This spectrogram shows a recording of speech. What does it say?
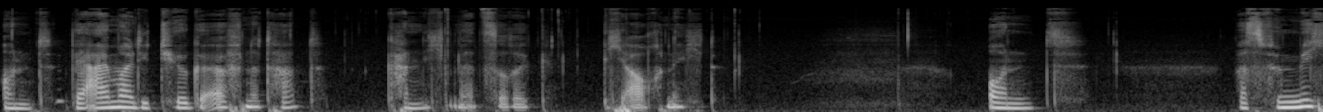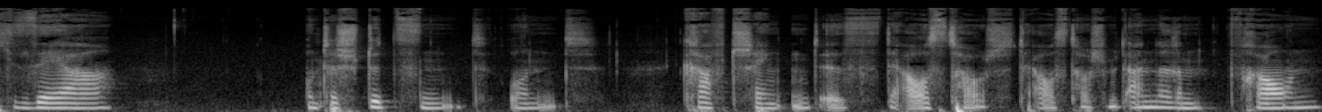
Und wer einmal die Tür geöffnet hat, kann nicht mehr zurück. Ich auch nicht. Und was für mich sehr unterstützend und kraftschenkend ist, der Austausch, der Austausch mit anderen Frauen,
